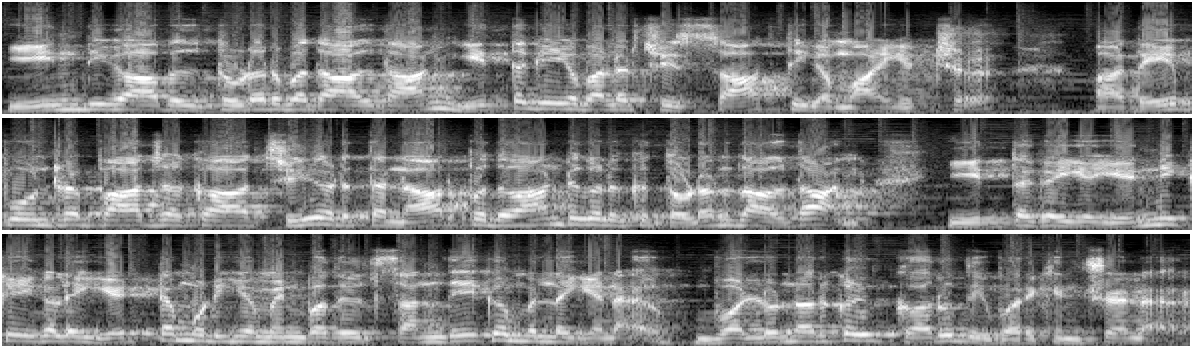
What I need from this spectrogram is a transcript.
இந்தியாவில் தொடர்வதால் தான் இத்தகைய வளர்ச்சி சாத்தியமாயிற்று. அதே போன்ற பாஜக ஆட்சி அடுத்த நாற்பது ஆண்டுகளுக்கு தொடர்ந்தால்தான் இத்தகைய எண்ணிக்கைகளை எட்ட முடியும் என்பதில் சந்தேகமில்லை என வல்லுநர்கள் கருதி வருகின்றனர்.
